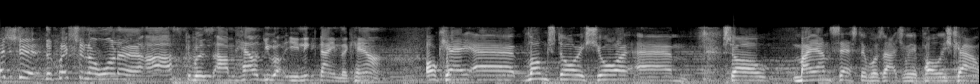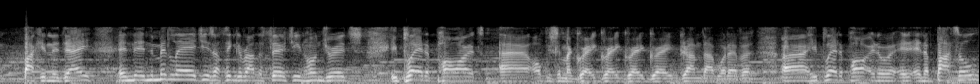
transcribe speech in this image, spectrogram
The question I want to ask was, um, how you got your nickname, the Count? Okay, uh, long story short, um, so my ancestor was actually a Polish count back in the day. In the, in the Middle Ages, I think around the 1300s, he played a part, uh, obviously my great, great, great, great granddad, whatever. Uh, he played a part in a, in a battle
